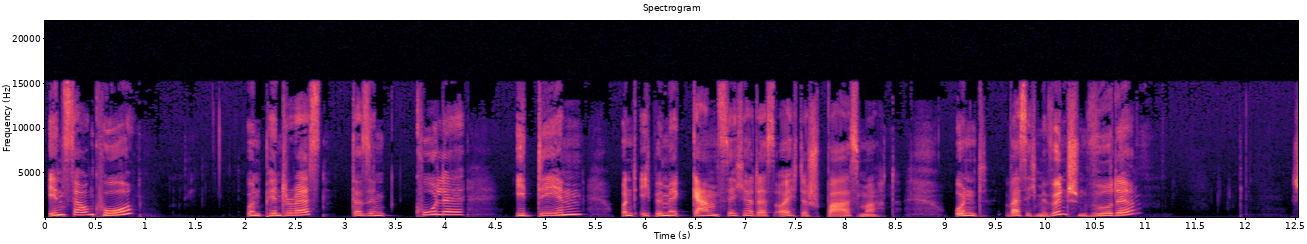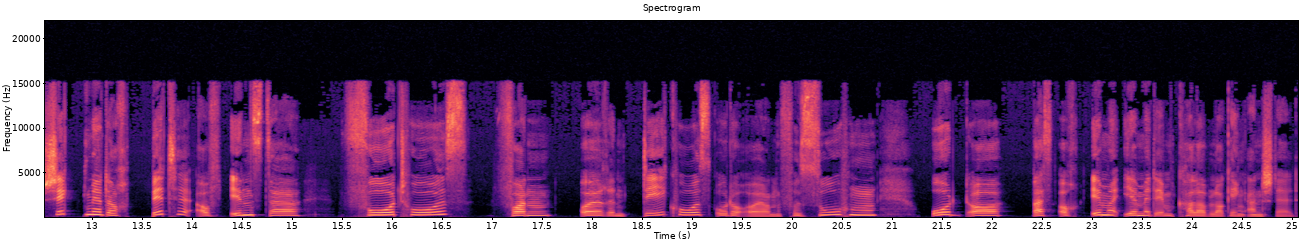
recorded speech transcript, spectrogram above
Insta und Co. und Pinterest. Da sind coole Ideen und ich bin mir ganz sicher, dass euch das Spaß macht. Und was ich mir wünschen würde, schickt mir doch bitte auf Insta Fotos von euren Dekos oder euren Versuchen oder was auch immer ihr mit dem Color Blocking anstellt.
